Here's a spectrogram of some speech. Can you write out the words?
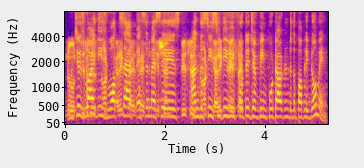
No, which is why is these WhatsApp. SMSs, and the CCTV footage have been put out into the public domain.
